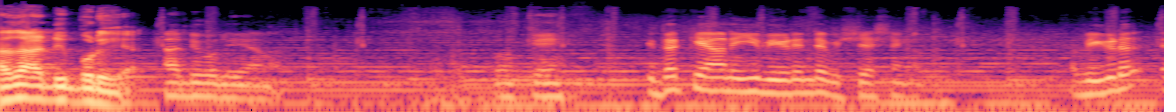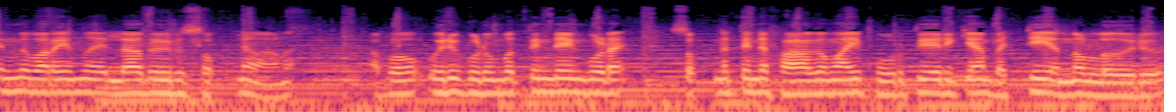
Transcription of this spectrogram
അത് അടിപൊളിയാണ് അടിപൊളിയാണ്. ഓക്കെ. ഇതൊക്കെയാണ് ഈ വീടിന്റെ വിശേഷങ്ങൾ. വീട് എന്ന് പറയുന്നത് എല്ലാവരുടെയും ഒരു സ്വപ്നമാണ്. അപ്പോൾ ഒരു കുടുംബത്തിന്റെയും കൂടെ സ്വപ്നത്തിന്റെ ഭാഗമായി പൂർത്തീകരിക്കാൻ പറ്റി എന്നുള്ളതൊരു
